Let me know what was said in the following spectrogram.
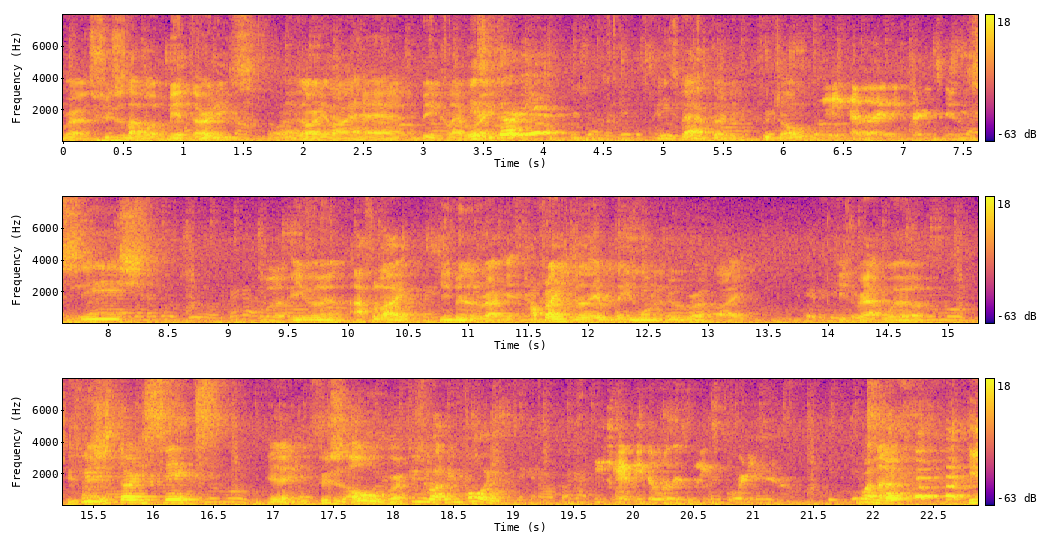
Bro, Future's like what mid thirties. He's already like had big collaborations. Is he thirty yet? He's bad thirty. Future old. Yeah, he had like at least 32. Sheesh. But even I feel like he's been in the rap game. I feel like he's done everything he wanted to do, bro. Like he's rap well. He's Future's thirty six. yeah. he- Future's old, bro. Future's about to be forty. He can't be doing this when he's 40 now. Why not? He,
